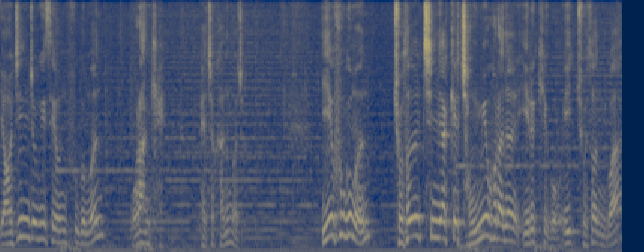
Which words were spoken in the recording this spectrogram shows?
여진족이 세운 후금은 오랑캐 배척하는 거죠. 이에 후금은 조선을 침략해 정묘호란을 일으키고 이 조선과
